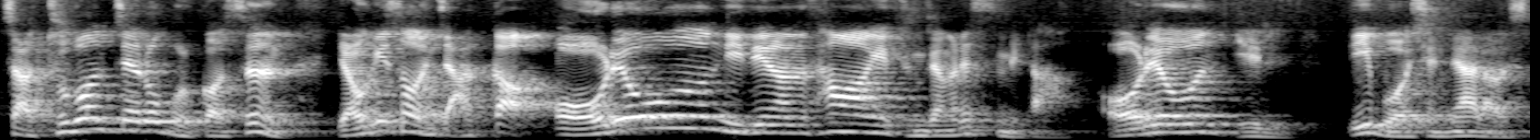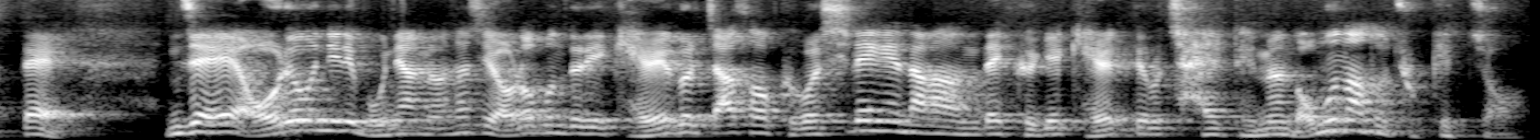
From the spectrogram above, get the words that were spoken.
자, 두 번째로 볼 것은 여기서 이제 아까 어려운 일이라는 상황이 등장을 했습니다. 어려운 일이 무엇이냐라고 했을 때 이제 어려운 일이 뭐냐면 사실 여러분들이 계획을 짜서 그걸 실행해 나가는데 그게 계획대로 잘 되면 너무나도 좋겠죠.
